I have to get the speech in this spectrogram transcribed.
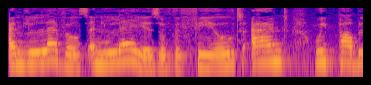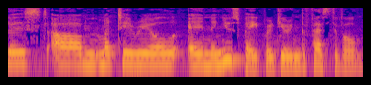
and levels and layers of the field, and we published um, material in a newspaper during the festival.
